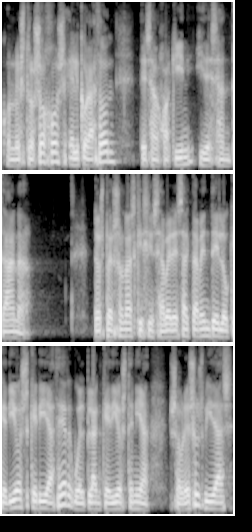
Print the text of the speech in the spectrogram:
con nuestros ojos el corazón de San Joaquín y de Santa Ana. Dos personas que sin saber exactamente lo que Dios quería hacer o el plan que Dios tenía sobre sus vidas,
